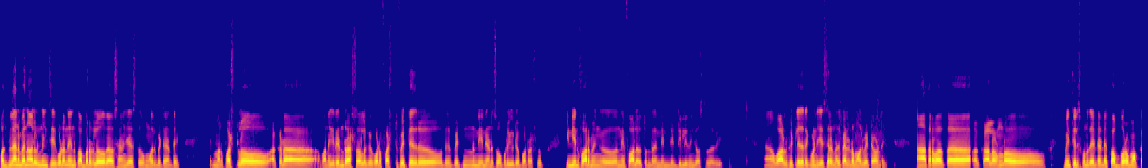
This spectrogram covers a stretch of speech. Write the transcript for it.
పంతొమ్మిది ఎనభై నాలుగు నుంచి కూడా నేను కొబ్బరిలో వ్యవసాయం చేస్తూ మొదలుపెట్టానండి. మన ఫస్ట్లో అక్కడ మనకి రెండు రాష్ట్రాలకి కూడా ఫస్ట్ ఫెర్టిలైజర్ నేను పెట్టిన నేను సూపర్ యూరియా పొటాష్. ఇండియన్ ఫార్మింగ్ని ఫాలో అవుతుంటాను. నేను ఢిల్లీ నుంచి వస్తుంది అది. వాళ్ళు ఫెర్టిలైజర్ రికమెండ్ చేశారని అది పెట్టడం మొదలుపెట్టామండి. ఆ తర్వాత కాలంలో మేము తెలుసుకున్నది ఏంటంటే కొబ్బరి మొక్క.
